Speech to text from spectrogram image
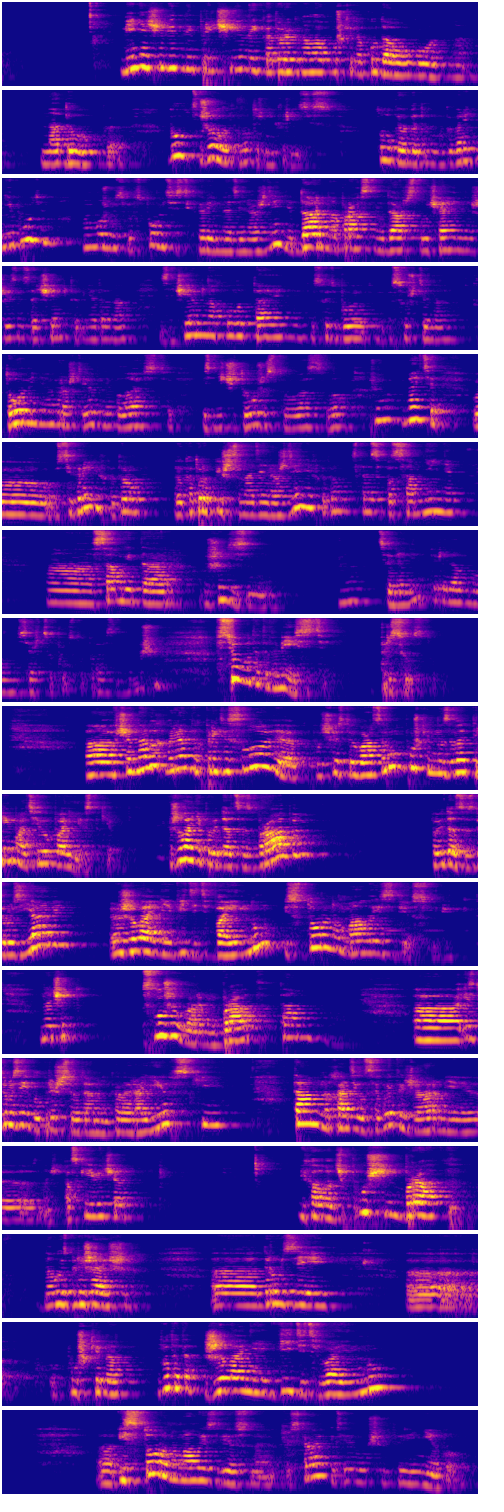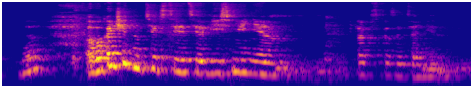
Менее очевидной причиной, которая гнала Пушкина куда угодно, надолго, был тяжелый внутренний кризис – Долго об этом говорить не будем, но, может быть, вы вспомните стихотворение на день рождения. «Дар напрасный, дар случайный, жизнь зачем ты мне дана? Зачем на холод тайны ты судьбой осуждена? Кто меня враждебной властью из ничтожества вас звал?» Понимаете, э, стихотворение, в котором, э, которое пишется на день рождения, в котором ставится под сомнение э, самый дар жизни. Цели нет передо мной, сердце пусто праздник. В общем, все вот это вместе присутствует. А, в черновых вариантах предисловия к путешествию в Арзрум Пушкин называет три мотива поездки. Желание повидаться с братом, повидаться с друзьями, желание видеть войну и сторону малоизвестную. Значит, служил в армии брат там. А, из друзей был прежде всего там Николай Раевский. Там находился в этой же армии э, значит, Паскевича Михаил Иванович Пущин, брат одного из ближайших э, друзей э, Пушкина, вот это желание видеть войну э, и сторону малоизвестную, то есть край, где, в общем-то, и не был. Да? А в окончательном тексте эти объяснения, так сказать, они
